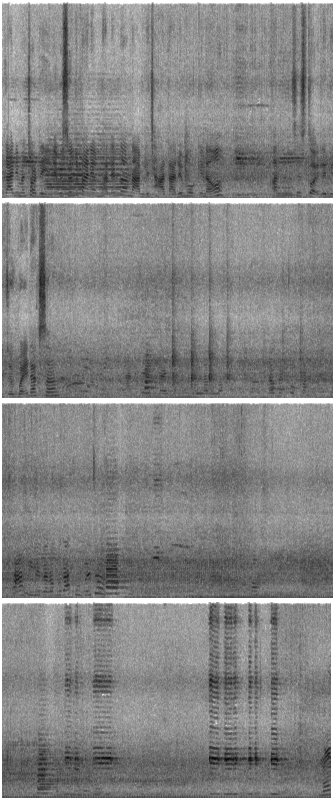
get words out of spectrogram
गाडीमा चढेर हिँडेपछि चाहिँ पानी आउनु थाल्यो नि त। अन्त हामीले छाताहरू बोकेन हो। अन्त चाहिँ यस्तो अहिले बिजोग भइरहेको छ। साथीले त लङ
